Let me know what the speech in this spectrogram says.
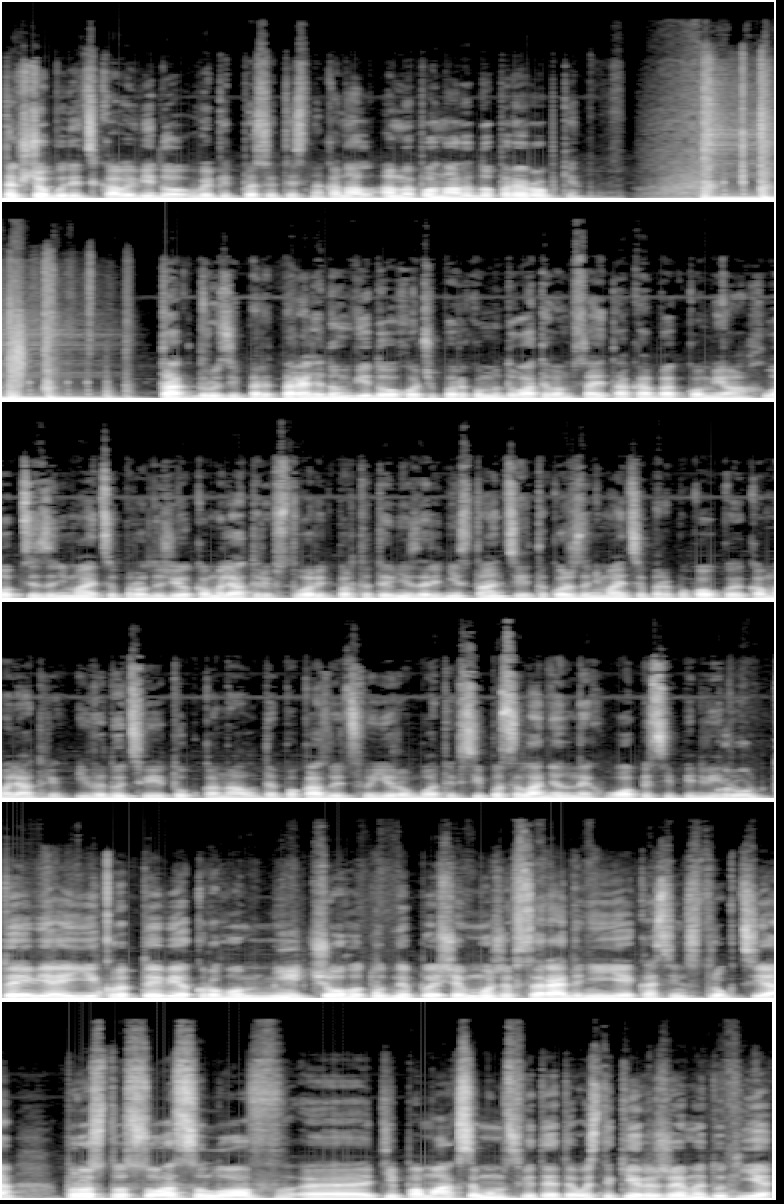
Так що буде цікаве відео, ви підписуйтесь на канал, а ми погнали до переробки. Так, друзі, перед переглядом відео хочу порекомендувати вам сайт akb.com.ua. Хлопці займаються продажі акумуляторів, створюють портативні зарядні станції, також займаються перепаковкою акумуляторів і ведуть свій YouTube канал, де показують свої роботи. Всі посилання на них в описі під відео. Крутив я її, крутив я кругом. Нічого тут не пише. Може всередині є якась інструкція. Просто сос, лов, е, типа максимум світити. Ось такі режими тут є.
